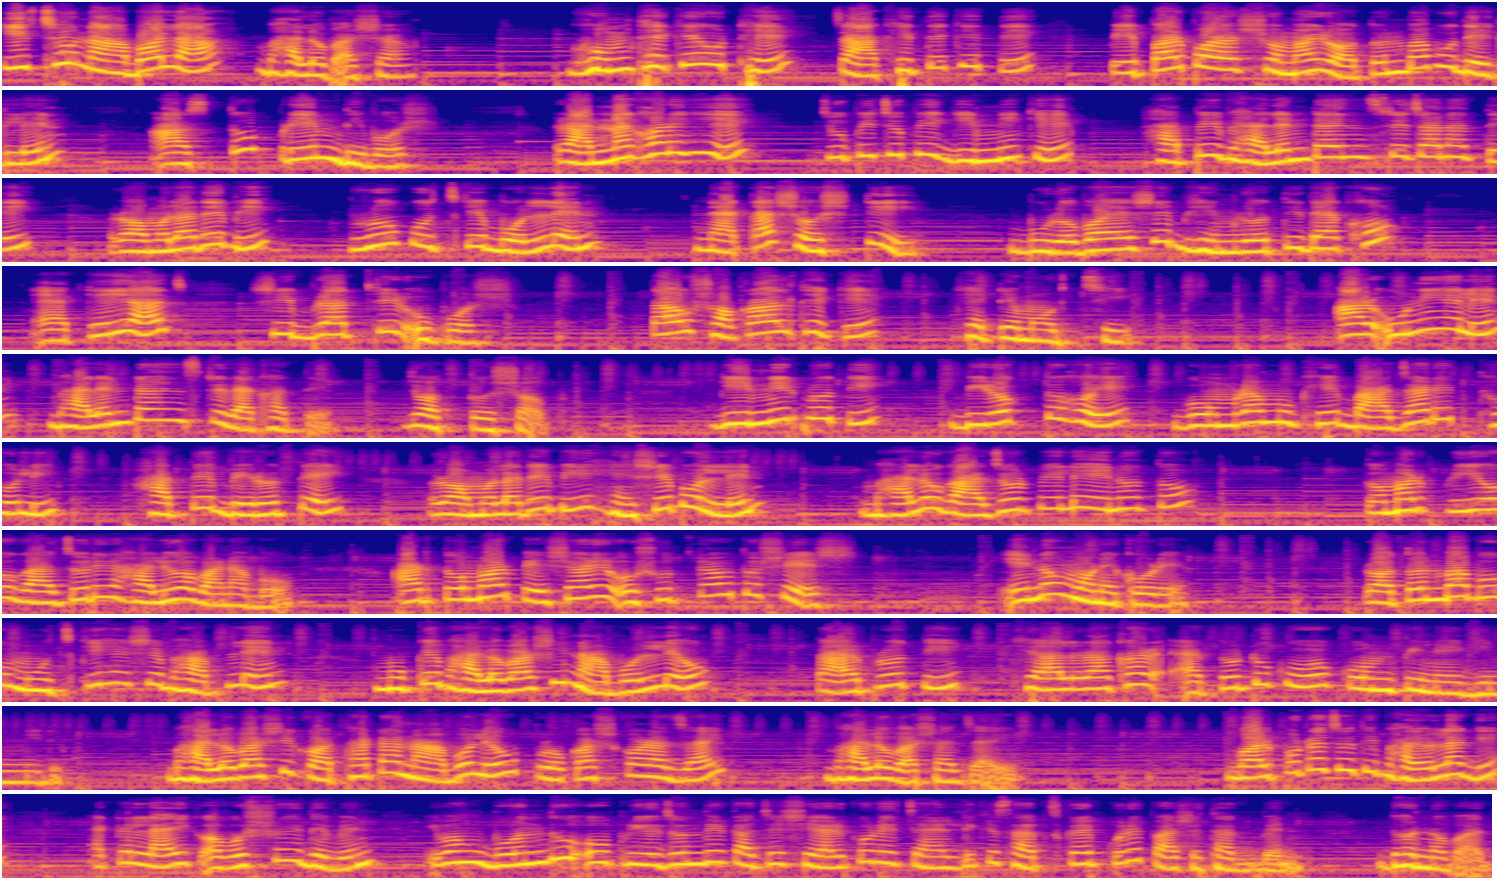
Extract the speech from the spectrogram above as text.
কিছু না বলা ভালোবাসা। ঘুম থেকে উঠে চা খেতে খেতে পেপার পড়ার সময় রতনবাবু দেখলেন আজ তো প্রেম দিবস। রান্নাঘরে গিয়ে চুপি চুপি গিন্নিকে হ্যাপি ভ্যালেন্টাইন্স ডে জানাতেই রমলা দেবী ভ্রু কুচকে বললেন, ন্যাকা ষষ্ঠী, বুড়ো বয়সে ভীমরতি দেখো, একেই আজ শিবরাত্রির উপোস। তাও সকাল থেকে খেটে মরছি। আর উনি এলেন ভ্যালেন্টাইন্স ডে দেখাতে যত সব। গিন্নির প্রতি বিরক্ত হয়ে গোমরা মুখে বাজারের থলি হাতে বেরোতেই রমলা দেবী হেসে বললেন, ভালো গাজর পেলে এনো তো। তোমার প্রিয় গাজরের হালুয়া বানাবো, আর তোমার প্রেশারের ওষুধটাও তো শেষ। এনো মনে করে। রতনবাবু মুচকি হেসে ভাবলেন, মুখে ভালোবাসি না বললেও তার প্রতি খেয়াল রাখার এতটুকুও কমতি নেই গিন্নির। ভালোবাসি কথাটা না বলেও প্রকাশ করা যায়, ভালোবাসা যায়। গল্পটা যদি ভালো লাগে, একটা লাইক অবশ্যই দেবেন এবং বন্ধু ও প্রিয়জনদের কাছে শেয়ার করে চ্যানেলটিকে সাবস্ক্রাইব করে পাশে থাকবেন। ধন্যবাদ।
